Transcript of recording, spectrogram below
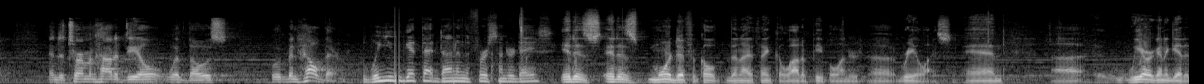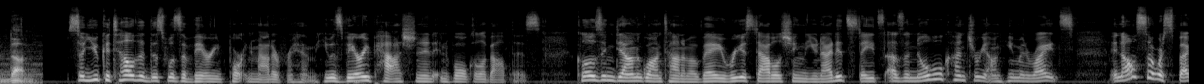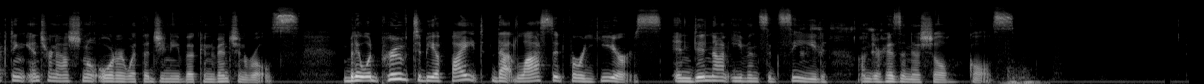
and determine how to deal with those who have been held there. Will you get that done in the first 100 days? It is, it is more difficult than I think a lot of people under, uh, realize. And uh, we are going to get it done. So you could tell that this was a very important matter for him. He was very passionate and vocal about this. Closing down Guantanamo Bay, reestablishing the United States as a noble country on human rights, and also respecting international order with the Geneva Convention rules. But it would prove to be a fight that lasted for years and did not even succeed under his initial goals.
